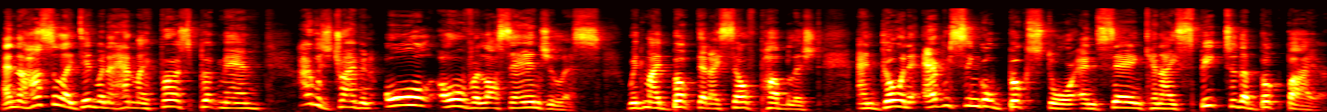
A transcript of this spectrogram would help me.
And the hustle I did when I had my first book, man, I was driving all over Los Angeles with my book that I self published and going to every single bookstore and saying, Can I speak to the book buyer?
